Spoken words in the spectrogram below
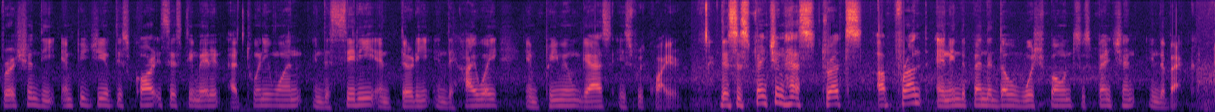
version, the MPG of this car is estimated at 21 in the city and 30 in the highway, and premium gas is required. The suspension has struts up front and independent double wishbone suspension in the back.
